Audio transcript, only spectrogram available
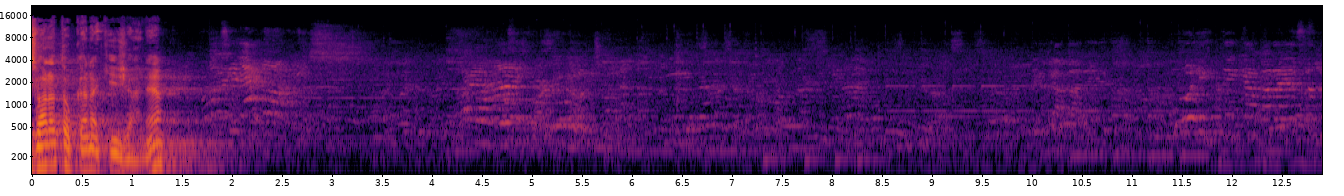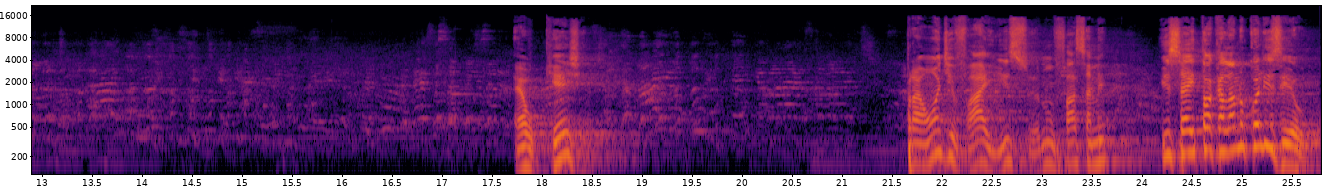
Três horas tocando aqui já, né? É o quê, gente? Para onde vai isso? Eu não faço a minha. Isso aí toca lá no Coliseu.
